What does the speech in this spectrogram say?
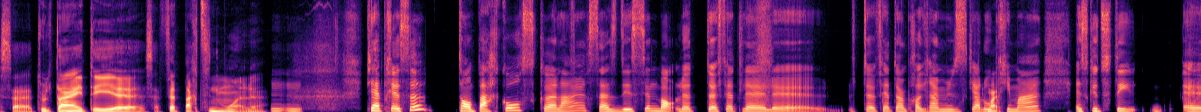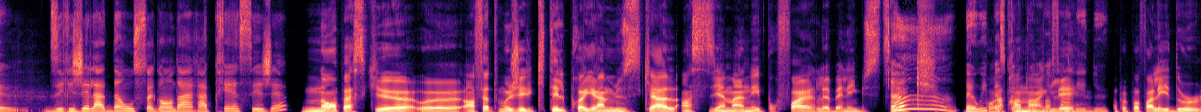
ça a tout le temps été. euh, ça fait partie de moi, là. Mm, mm. Puis après ça, ton parcours scolaire, ça se dessine. Bon, là, tu as fait le, le t'as fait un programme musical au Ouais. primaire. Est-ce que tu t'es euh, dirigé là-dedans au secondaire après Cégep? Non, parce que, euh, en fait, moi, j'ai quitté le programme musical en sixième année pour faire le bain linguistique. Ah! Ben oui, pour parce qu'on peut apprendre pas faire les deux. On peut pas faire les deux.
